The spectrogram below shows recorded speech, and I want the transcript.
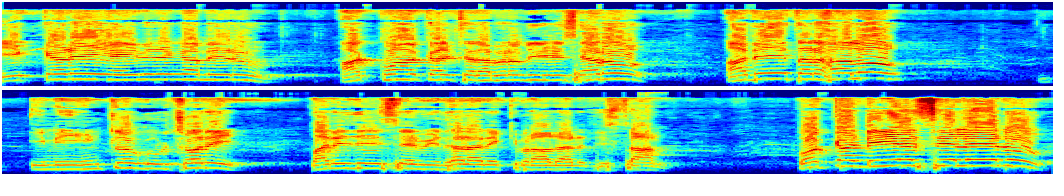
ఇక్కడే ఏ విధంగా మీరు అక్వాకల్చర్ అభివృద్ధి చేశారో అదే తరహాలో మీ ఇంట్లో కూర్చొని పనిచేసే విధానానికి ప్రాధాన్యత ఇస్తాను. ఒక్క డిఎస్సీ లేదు.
